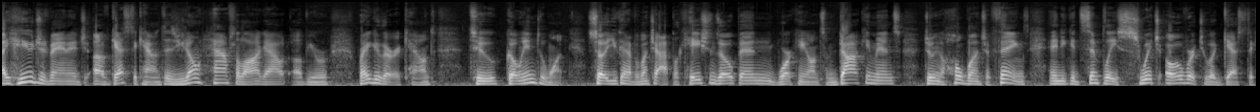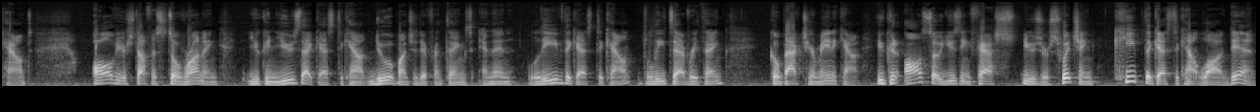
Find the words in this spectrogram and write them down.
A huge advantage of guest accounts is you don't have to log out of your regular account to go into one. So you can have a bunch of applications open, working on some documents, doing a whole bunch of things, and you can simply switch over to a guest account. All of your stuff is still running. You can use that guest account, do a bunch of different things, and then leave the guest account, deletes everything, go back to your main account. You can also, using fast user switching, keep the guest account logged in.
